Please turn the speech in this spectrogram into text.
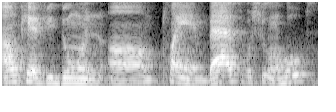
I don't care if you're doing um playing basketball, shooting hoops.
